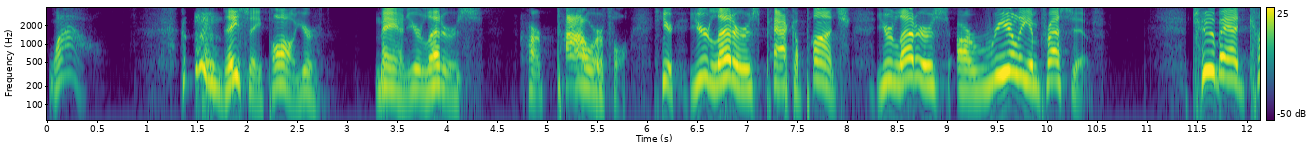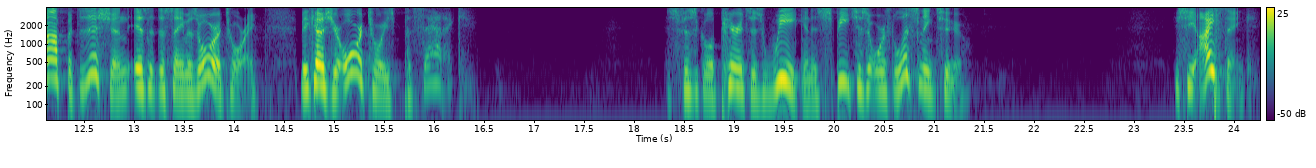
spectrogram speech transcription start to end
Wow. they say, Paul, your man, your letters are powerful. Your, your letters pack a punch. Your letters are really impressive. Too bad composition isn't the same as oratory because your oratory is pathetic. His physical appearance is weak and his speech isn't worth listening to. You see, I think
